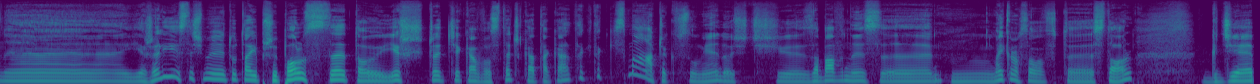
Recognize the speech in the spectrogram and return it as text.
Eee, jeżeli jesteśmy tutaj przy Polsce, to jeszcze ciekawosteczka taka, taki, taki smaczek w sumie, dość zabawny z mm, Microsoft Store gdzie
